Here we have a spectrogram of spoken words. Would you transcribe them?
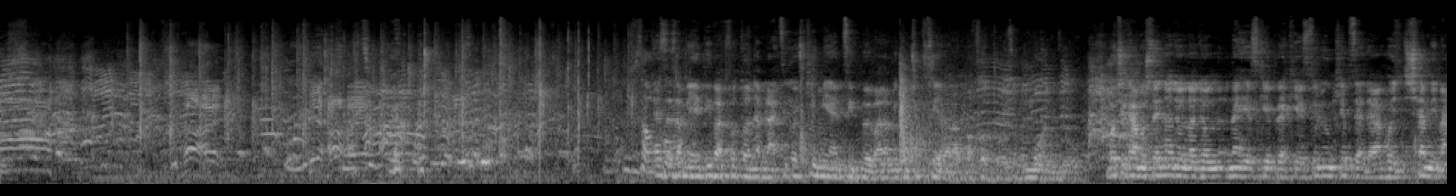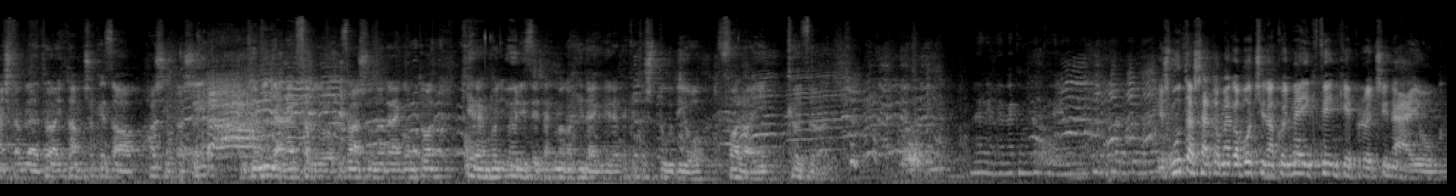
Ez az, ami egy divatfotón nem látszik, hogy ki milyen cipő van, amikor csak fél alapba fotózunk, mondjuk. Bocsikám, most egy nagyon-nagyon nehéz képre készülünk, képzeld el, hogy semmi más nem lehet rajtam, csak ez a hasitasi. Úgyhogy mindjárt megszabadulok az alsónadrágomtól. Kérem, hogy őrizzétek meg a hidegvéreteket a stúdió falai között. És mutassátok meg a bocsinak, hogy melyik fényképről csináljuk.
